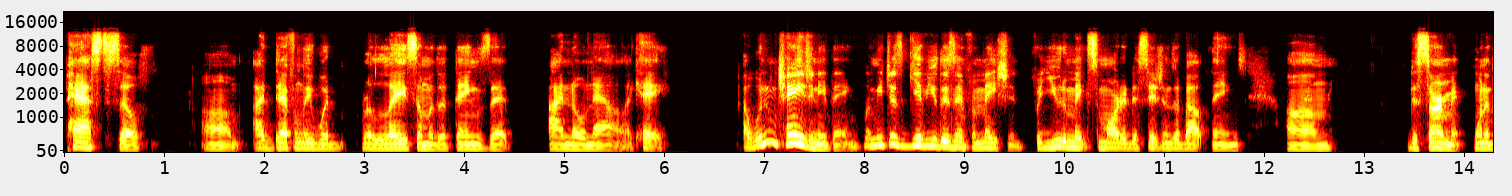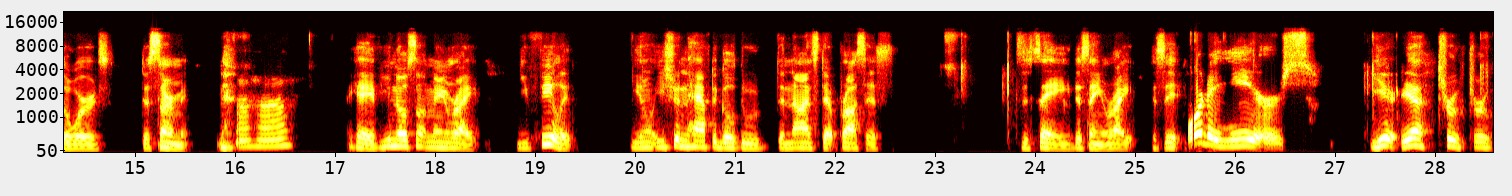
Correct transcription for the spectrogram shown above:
past self, um, I definitely would relay some of the things that I know now. Like, hey, I wouldn't change anything. Let me just give you this information for you to make smarter decisions about things. Um, discernment, one of the words, discernment. Uh-huh. Okay, if you know something ain't right, you feel it. You don't. You shouldn't have to go through the nine-step process to say this ain't right. That's it. Or the years. Yeah, yeah, true, true.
